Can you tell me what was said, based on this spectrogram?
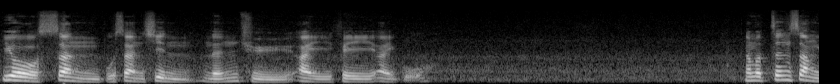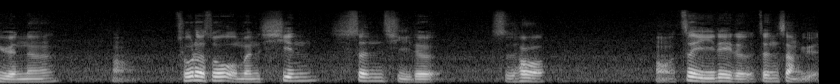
又善不善性，能取爱非爱国。那么真上缘呢？啊，除了说我们心升起的时候，哦这一类的真上缘，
